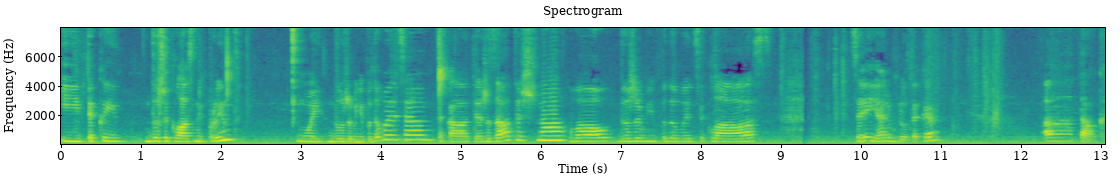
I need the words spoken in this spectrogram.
І такий дуже класний принт. Ой, дуже мені подобається. Така теж затишна. Вау, дуже мені подобається клас. Це я люблю таке. А, так.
